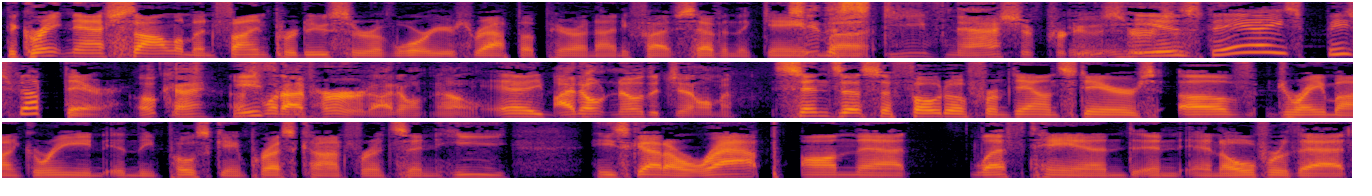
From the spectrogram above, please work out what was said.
The great Nash Solomon, fine producer of Warriors wrap up here on 95.7 The Game. Is he the uh, Steve Nash of producers? he is there. He's, he's up there. Okay, that's He's- what I've heard. I don't know. Uh, I don't know the gentleman. sends us a photo from downstairs of Draymond Green in the postgame press conference, and he he's got a wrap on that left hand and, and over that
